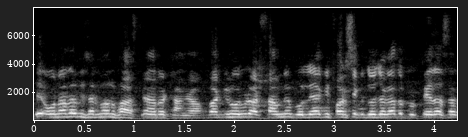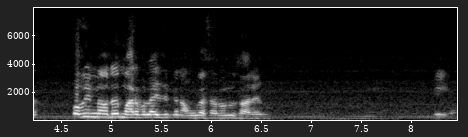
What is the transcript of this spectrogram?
ਤੇ ਉਹਨਾਂ ਦਾ ਵੀ ਸਰ ਮੈਂ ਹੁਣ ਖਾਸ ਧਿਆਨ ਰੱਖਾਂਗਾ। ਬਾਕੀ ਹੋਰ ਵੀ ਡਾਕਟਰ ਸਾਹਿਬ ਨੇ ਬੋਲਿਆ ਕਿ ਫਰਸ਼ ਇੱਕ ਦੋ ਜਗ੍ਹਾ ਤੋਂ ਟੁੱਟੇ ਦਾ ਸਰ। ਉਹ ਵੀ ਮੈਂ ਉਹਦੇ ਮਾਰਬਲਾਈਜ਼ ਕਰਾਉਂਗਾ ਸਰ ਉਹਨੂੰ ਸਾਰੇ ਨੂੰ। ਠੀਕ ਹੈ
